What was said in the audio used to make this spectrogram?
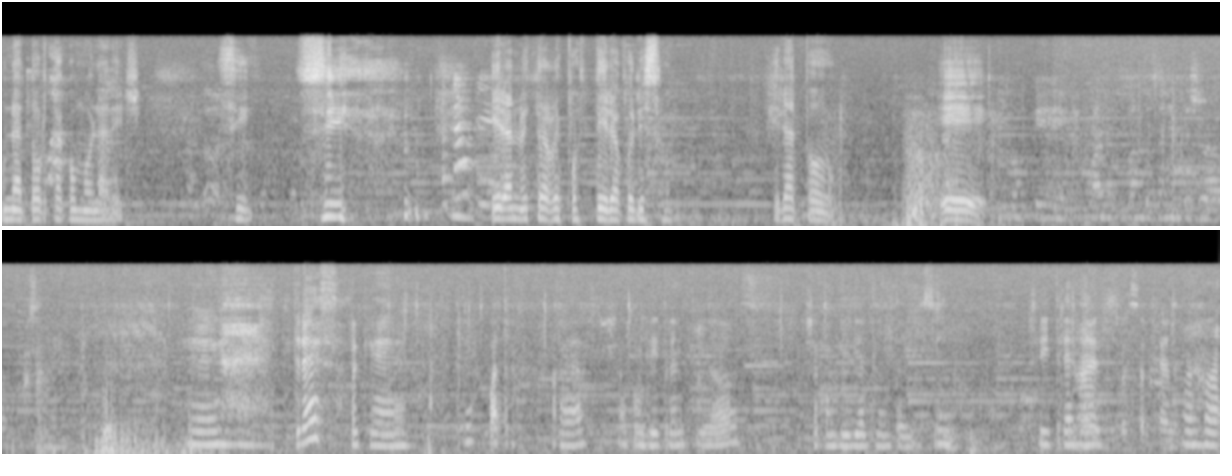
una torta como la de ella. Sí, sí, era nuestra repostera por eso, era todo. Eh, ¿Cuántos años te llevaba? Eh, tres, porque 4. A ver, ya cumplí 32, ya cumpliría 35. Sí, 3 años. Re cercana. Ajá.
